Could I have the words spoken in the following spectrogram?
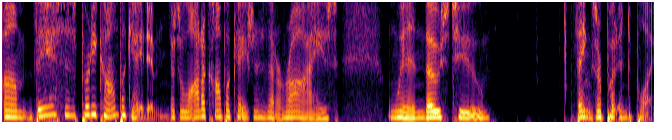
Um, this is pretty complicated. There's a lot of complications that arise when those two things are put into play.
